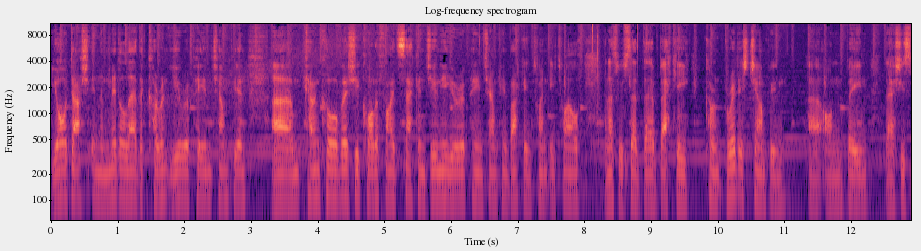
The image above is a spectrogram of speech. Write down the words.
Iordache in the middle there, the current European champion. Um, Kharenkova, she qualified second junior European champion back in 2012. And as we've said there, Becky, current British champion uh, on beam there. She's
